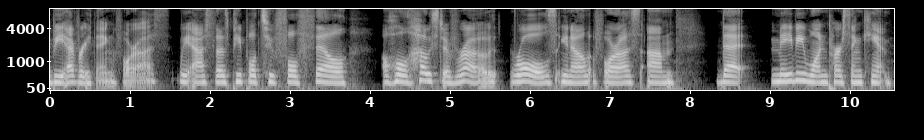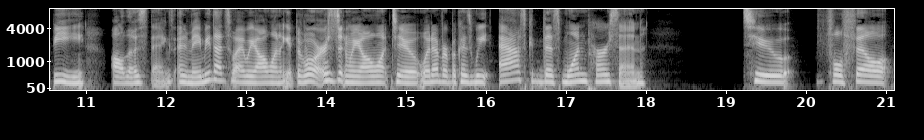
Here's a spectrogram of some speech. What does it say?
be everything for us. We ask those people to fulfill a whole host of ro- roles, you know, for us um, that maybe one person can't be all those things. And maybe that's why we all want to get divorced and we all want to whatever, because we ask this one person to fulfill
